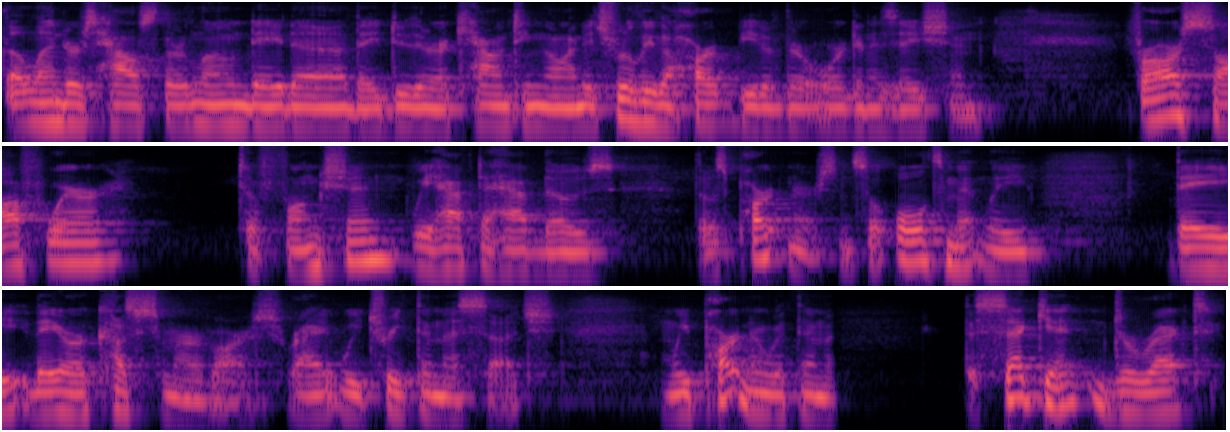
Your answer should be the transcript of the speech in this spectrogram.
the lenders house their loan data, they do their accounting on. It's really the heartbeat of their organization. For our software to function, we have to have those those partners. And so ultimately, they they are a customer of ours, right? We treat them as such. And we partner with them. The second direct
